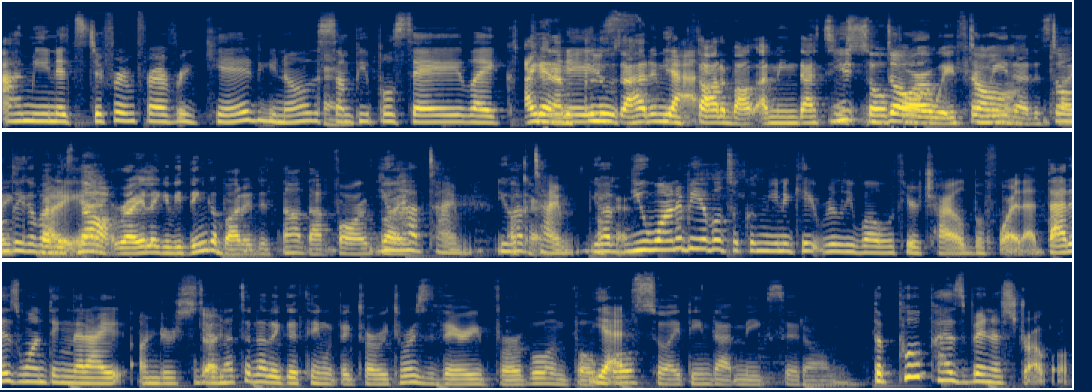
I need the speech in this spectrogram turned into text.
I mean, it's different for every kid, you know. Some people say like Again, I'm days- clueless. I hadn't even thought about. I mean, that's You so far away from me that it's don't like, think about it it's yet. not right. Like if you think about it, it's not that far. You have time. You have time. You okay. have you want to be able to communicate really well with your child before that. That is one thing that I understood. And that's another good thing with Victoria. Victoria is very verbal and vocal, Yes. so I think that makes it. um the poop has been a struggle,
